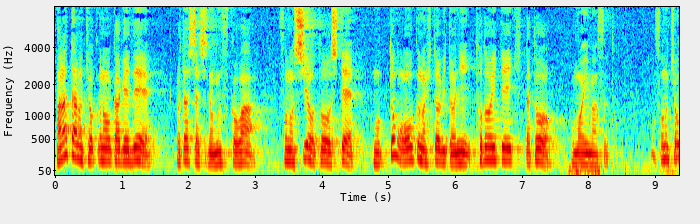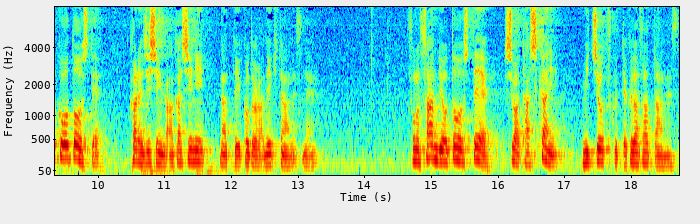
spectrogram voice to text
あなたの曲のおかげで私たちの息子はその死を通して最も多くの人々に届いてきたと思いますと。その曲を通して彼自身が証しになっていくことができたんですね。その賛美を通して主は確かに道を作ってくださったんです。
